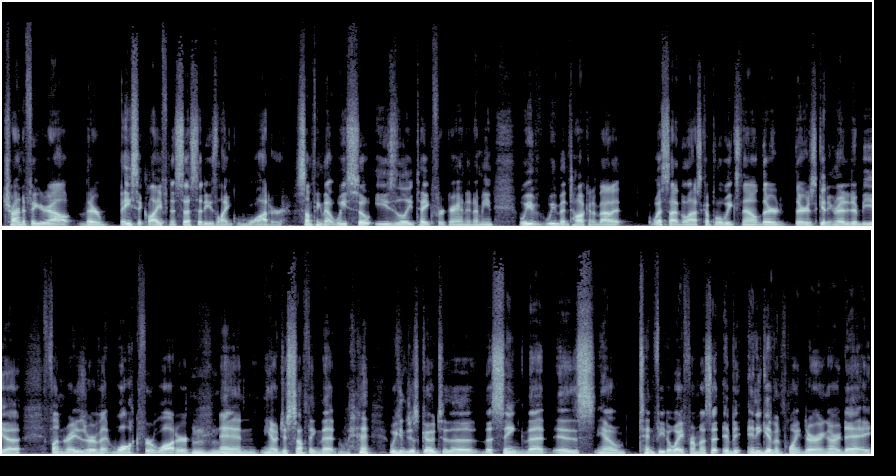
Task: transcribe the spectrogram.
trying to figure out their basic life necessities like water, something that we so easily take for granted. I mean, we've we've been talking about it Westside the last couple of weeks now. There, there's getting ready to be a fundraiser event, Walk for Water, Mm-hmm. and you know, just something that we can just go to the the sink that is you know ten feet away from us at any given point during our day,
